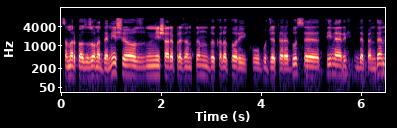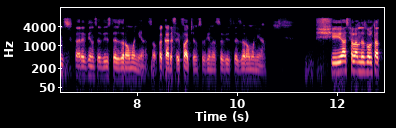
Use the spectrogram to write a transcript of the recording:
să merg pe o zonă de nișă, nișa reprezentând călătorii cu bugete reduse, tineri, independenți, care vin să viziteze România sau pe care să-i facem să vină să viziteze România. Și astfel am dezvoltat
